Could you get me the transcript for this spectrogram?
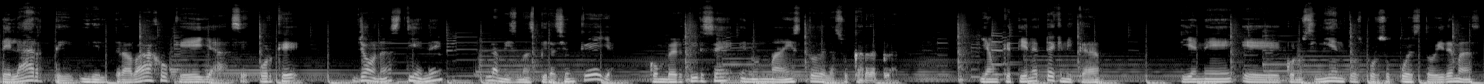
del arte y del trabajo que ella hace, porque Jonas tiene la misma aspiración que ella, convertirse en un maestro del azúcar de plata. Y aunque tiene técnica tiene eh, conocimientos, por supuesto, y demás,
